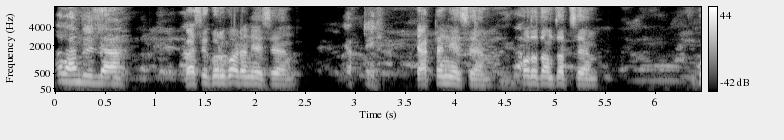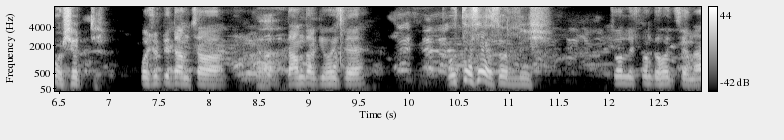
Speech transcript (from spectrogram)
আলহামদুলিল্লাহ। আজকে গরু কটা নিয়েছেন? একটাই। একটা নিয়েছেন। কত দাম চাচ্ছেন? পঁয়ষট্টি। পঁয়ষট্টি দাম চাওয়া। দাম দর কি হয়েছে? হইতেছে চল্লিশ। চল্লিশ পর্যন্ত হচ্ছে না?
